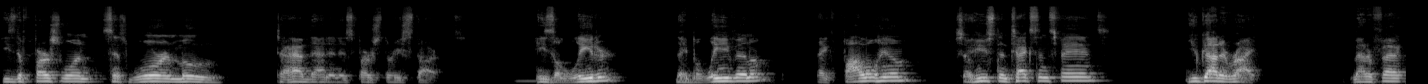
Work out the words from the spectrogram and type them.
he's the first one since Warren Moon to have that in his first three starts. He's a leader. They believe in him. They follow him. So Houston Texans fans, you got it right. Matter of fact,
